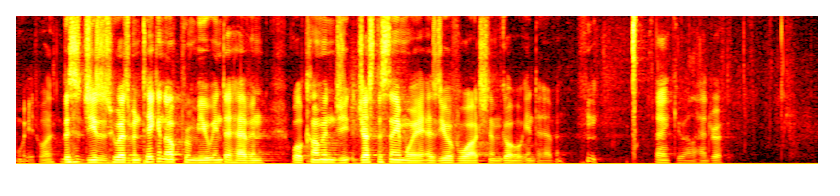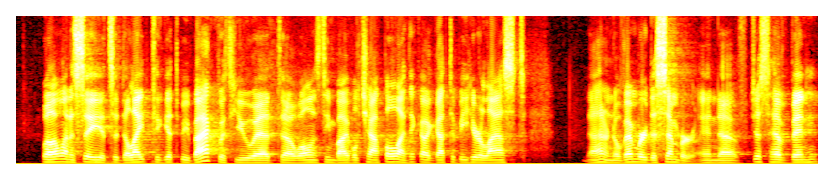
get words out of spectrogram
Wait, what? This is Jesus, who has been taken up from you into heaven, will come in just the same way as you have watched him go into heaven. Thank you, Alejandro. Well, I want to say it's a delight to get to be back with you at uh, Wallenstein Bible Chapel. I think I got to be here last, I don't know, November, December, and uh, just have been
